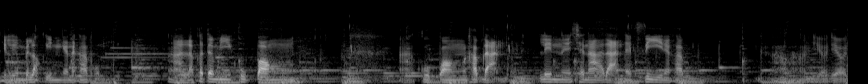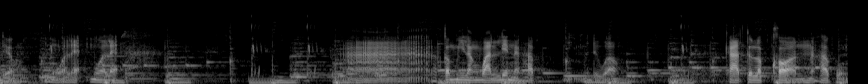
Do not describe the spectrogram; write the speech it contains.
อย่าลืมไปล็อกอินกันนะครับผมอ่าแล้วก็จะมีคูปองอ่าคูปองนะครับด่านเล่นในชนะด่านแท็กซี่นะครับ เดี๋ยวเดี๋ยวเดี๋ยวมัวแหละมัวแหละอ่าแล้วก็มีรางวัลเล่นนะครับ มาดูเอาการตัวละครนะครับผม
